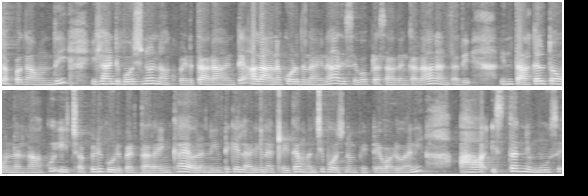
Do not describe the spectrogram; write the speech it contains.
చప్పగా ఉంది ఇలాంటి భోజనం నాకు పెడతారా అంటే అలా అనకూడదు నాయన అది శివప్రసాదం కదా అని అంటది. ఇంత ఆకలితో ఉన్న నాకు ఈ చప్పిడి కూడి పెడతారా? ఇంకా ఎవరన్నా ఇంటికి వెళ్ళి అడిగినట్లయితే మంచి భోజనం పెట్టేవాడు అని ఆ ఇస్తర్ని మూసి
